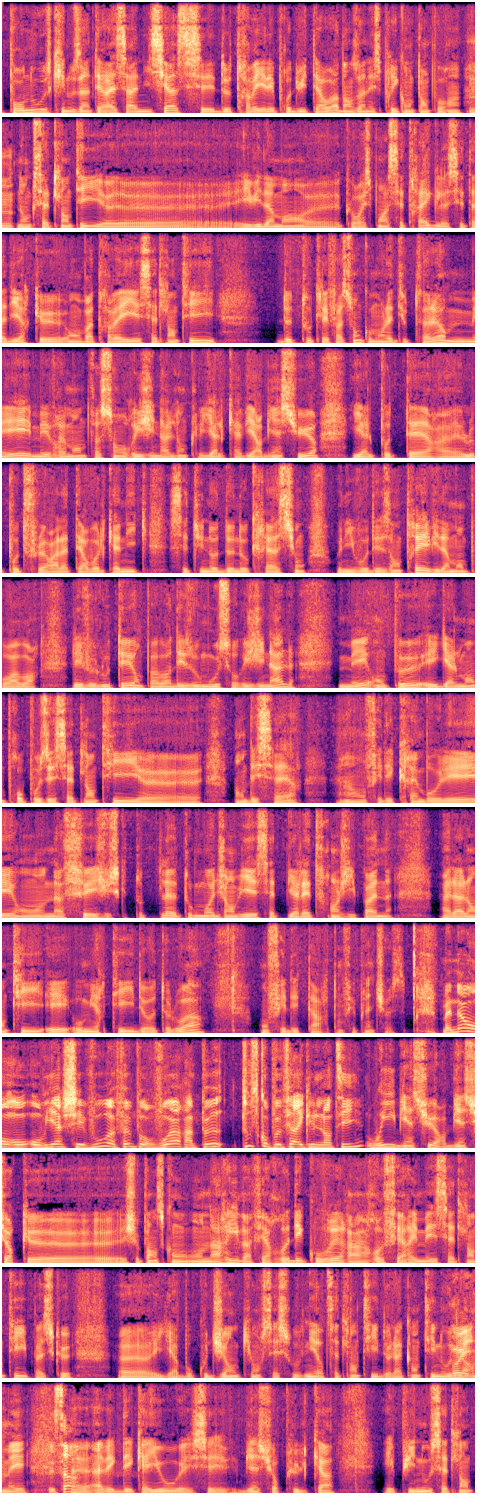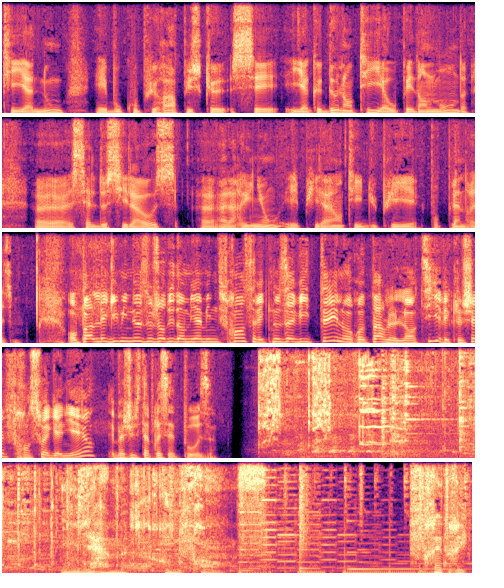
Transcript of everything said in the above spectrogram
pour nous, ce qui nous intéresse à Anicia, c'est de travailler les produits terroirs dans un esprit contemporain. Mm. Donc cette lentille, euh, évidemment, euh, correspond à cette règle, c'est-à-dire qu'on va travailler cette lentille de toutes les façons, comme on l'a dit tout à l'heure, mais, mais vraiment de façon originale. Donc il y a le caviar, bien sûr, il y a le pot de terre, euh, le pot de fleurs à la terre volcanique, c'est une autre de nos créations au niveau des entrées. Évidemment, pour avoir les veloutés, on peut avoir des houmous originales, mais on peut également proposer cette lentille euh, en dessert. Hein, on fait des crèmes brûlées. On a fait jusqu'à tout, tout, le mois de janvier cette galette frangipane à la lentille et aux myrtilles de Haute-Loire on fait des tartes, on fait plein de choses. Maintenant, on, vient chez vous un peu pour voir un peu tout ce qu'on peut faire avec une lentille? Oui, bien sûr. Bien sûr que je pense qu'on arrive à faire redécouvrir, à refaire aimer cette lentille parce que euh, il y a beaucoup de gens qui ont ces souvenirs de cette lentille de la cantine ou de l'armée euh, avec des cailloux et c'est bien sûr plus le cas. Et puis nous, cette lentille à nous est beaucoup plus rare puisque c'est il y a que deux lentilles AOP dans le monde, euh, celle de Silaos à la Réunion et puis la lentille du Puy pour plein de raisons. On parle légumineuse aujourd'hui dans Miami France avec nos invités. L'on reparle lentille avec le chef François Gagnère. Et eh bien juste après cette pause. Miam in France. Frédéric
